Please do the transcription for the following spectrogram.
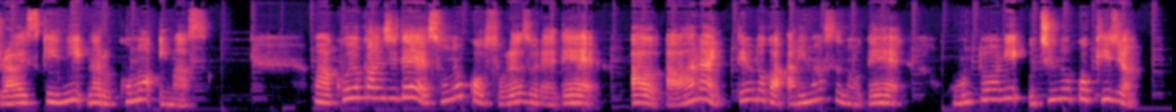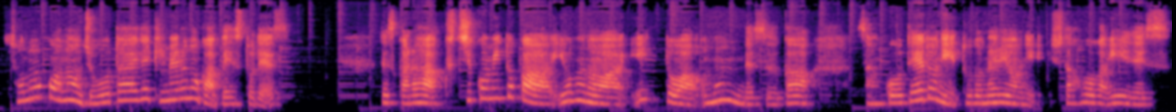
ドライスキンになる子もいます。まあ、こういう感じでその子それぞれで合う合わないっていうのがありますので本当にうちの子基準その子の状態で決めるのがベストです。ですから、口コミとか読むのはいいとは思うんですが、参考程度にとどめるようにした方がいいです。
